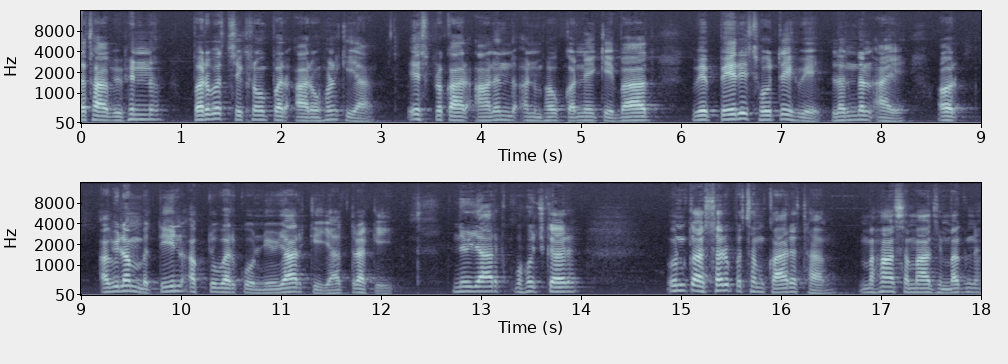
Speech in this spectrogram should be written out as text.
तथा विभिन्न पर्वत शिखरों पर आरोहण किया। इस प्रकार आनंद अनुभव करने के बाद वे पेरिस होते हुए लंदन आए और अविलंब तीन अक्टूबर को न्यूयॉर्क की यात्रा की। न्यूयॉर्क पहुंचकर उनका सर्वप्रथम कार्य था महासमाधि मग्न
